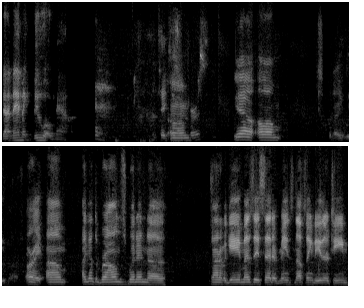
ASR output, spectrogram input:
dynamic duo now. Take this one Um, first. Yeah. Um. What did I leave off? All right. Um. I got the Browns winning. Uh. Kind of a game, as they said, it means nothing to either team,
